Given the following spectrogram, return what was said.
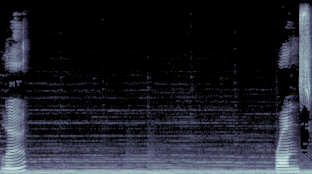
blue, bronze,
